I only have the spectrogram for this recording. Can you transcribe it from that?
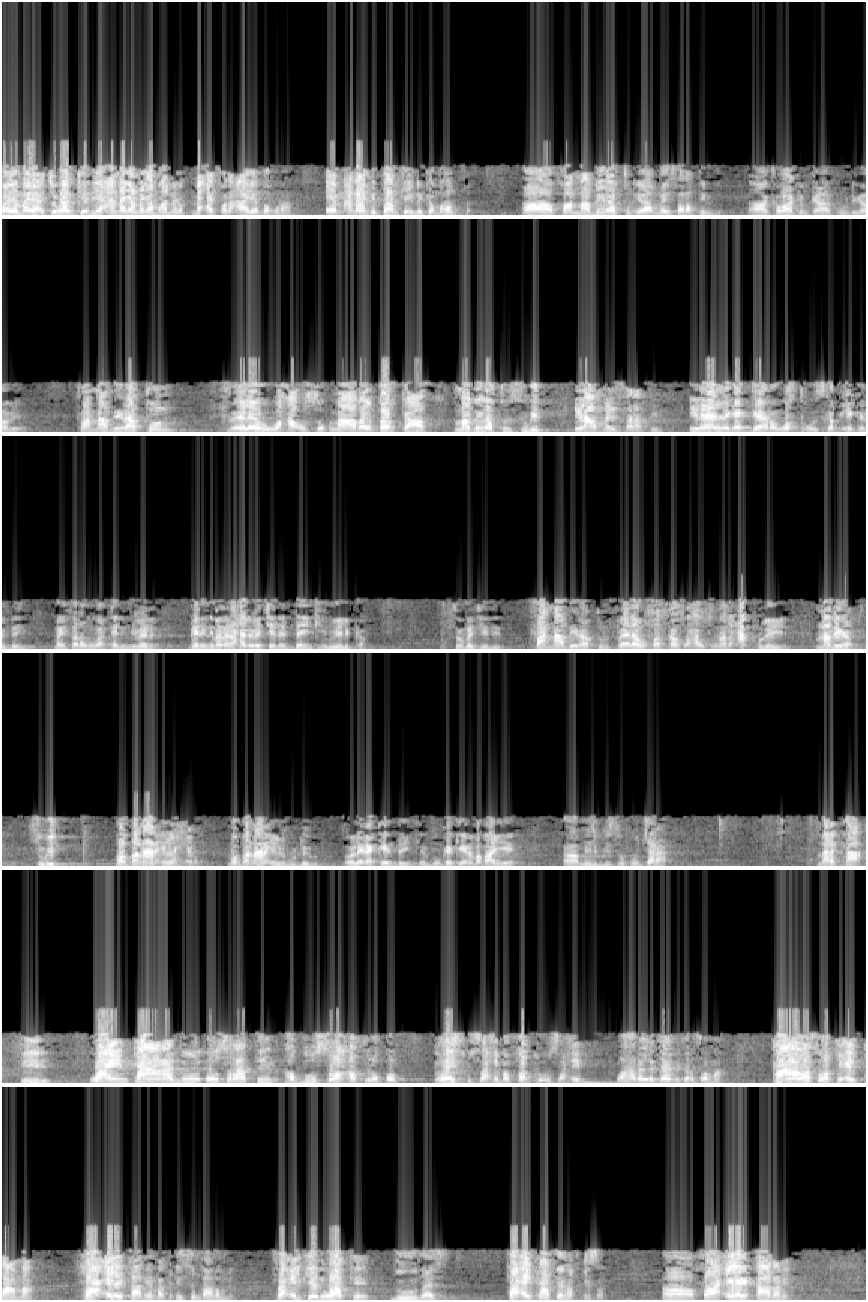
Maya maya jawaabkeedii annaga naga maqan ma xadfana aayadda qur'aan. Ee macnaha kitaabka ina ka maqanta. Fanadiratun ilaa maysaratin de kawaakibka ku dhigaabe. Fanadiratun falahu waxaa u sugnaaday qofkaas nadiratun sugid ilaa maysaratin ilaa laga gaaro wakti uu iska bixi karo daynka maysaradu waa qaninimada qaninimadana waxaa loola jeedaa daynka inuu heli karo. Soo ma jeedid fanadiratun falahu qofkaas waxaa usugnaaday xaqu leeyahay. Nadiratun sugid. Ma banaana in la xiro. Ma banaana in lagu dhego. Oo la idhaha ken daynka halkuu ka keena mabahaye hilibkiisu ku jara. Marka fiiri wain kaana duu cusratin hadduu soo xasilo qof culays u saaxiiba fakri u saaxiiba waa hadal la fahmi kara soo maa kaanadaas waa ficil taama faacilay qaadeen marka isim qaadan may faacilkeedu waa kee? Duudaas. Faacilkaasay rafcisan faacilay qaadane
